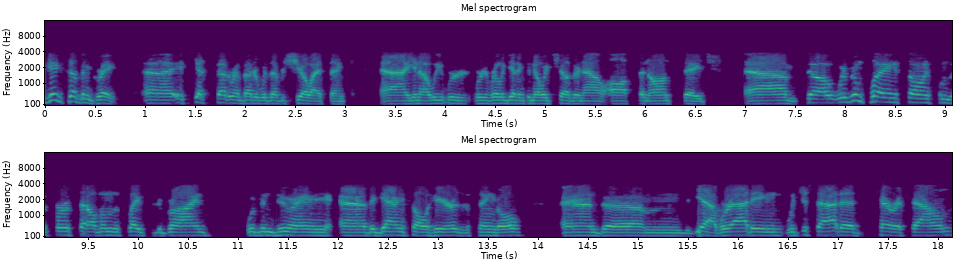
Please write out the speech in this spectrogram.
gigs have been great. Uh, it gets better and better with every show. I think. Uh, you know, we, we're we're really getting to know each other now, off and on stage. Um, so we've been playing songs from the first album, The Slave to the Grind. We've been doing uh, The Gang's All Here, the single. And um, yeah, we're adding, we just added Tear It Down,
